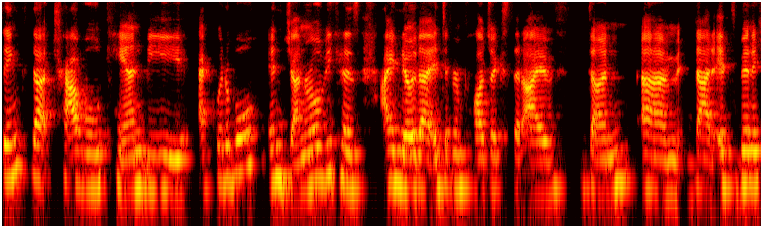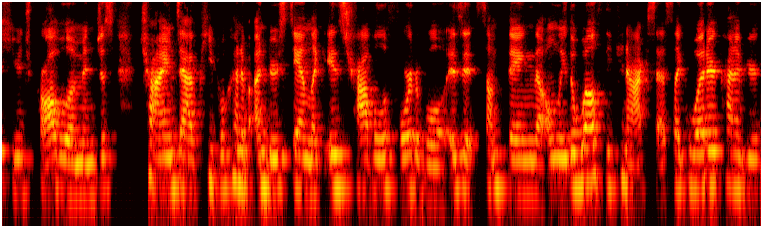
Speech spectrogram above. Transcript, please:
think that travel can be equitable in general? Because I know that in different projects that I've done, um, that it's been a huge problem, and just trying to have people kind of understand like, is travel affordable? Is it something that only the wealthy can access? Like, what are kind of your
